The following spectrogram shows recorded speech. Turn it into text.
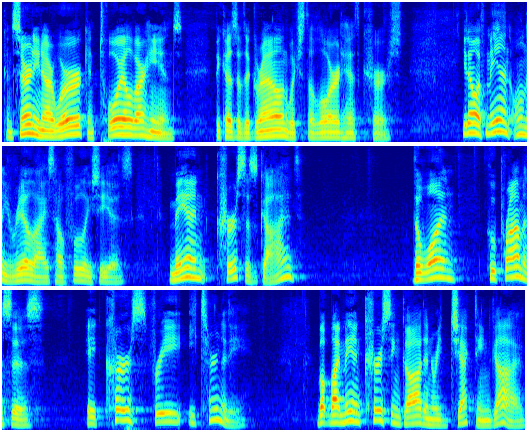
concerning our work and toil of our hands, because of the ground which the Lord hath cursed. You know, if man only realized how foolish he is, man curses God, the one who promises a curse free eternity. But by man cursing God and rejecting God,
